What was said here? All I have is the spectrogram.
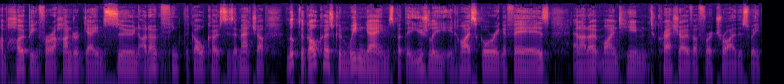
I'm hoping for a hundred games soon. I don't think the Gold Coast is a matchup. Look, the Gold Coast can win games, but they're usually in high scoring affairs, and I don't mind him to crash over for a try this week.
